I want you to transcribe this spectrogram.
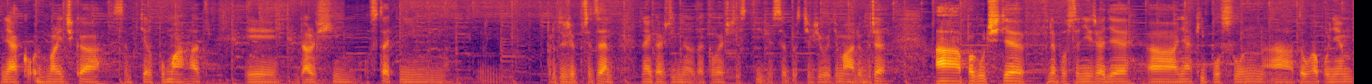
nějak od malička jsem chtěl pomáhat i dalším ostatním, protože přece ne každý měl takové štěstí, že se prostě v životě má dobře. A pak určitě v neposlední řadě nějaký posun a touha po něm,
